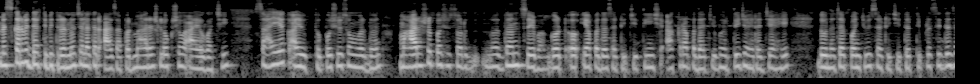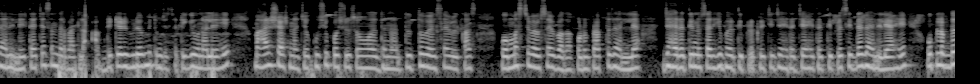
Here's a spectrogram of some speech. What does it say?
नमस्कार विद्यार्थी मित्रांनो चला तर आज आपण महाराष्ट्र लोकसेवा आयोगाची सहाय्यक आयुक्त पशुसंवर्धन महाराष्ट्र पशुसंवर्धन सेवा गट अ या पदासाठीची तीनशे अकरा पदाची भरती जाहिरात जी आहे. दोन हजार पंचवीससाठीची तर ती प्रसिद्ध झालेली आहे. त्याच्या संदर्भातला अपडेटेड व्हिडिओ मी तुमच्यासाठी घेऊन आले आहे. महाराष्ट्र शासनाच्या कृषी पशुसंवर्धन दुग्ध व्यवसाय विकास व मत्स्य व्यवसाय विभागाकडून प्राप्त झालेल्या जाहिरातीनुसार ही भरती प्रक्रियेची जाहिरात जी आहे तर ती प्रसिद्ध झालेली आहे. उपलब्ध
